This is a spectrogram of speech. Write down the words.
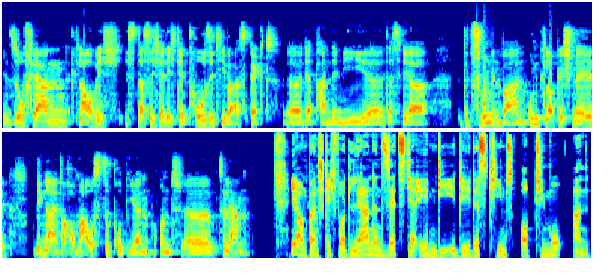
Insofern glaube ich, ist das sicherlich der positive Aspekt äh, der Pandemie, äh, dass wir gezwungen waren, unglaublich schnell Dinge einfach auch mal auszuprobieren und äh, zu lernen. Ja, und beim Stichwort Lernen setzt ja eben die Idee des Teams Optimo an.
